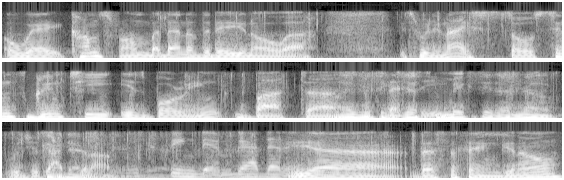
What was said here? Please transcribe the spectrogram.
or where it comes from, but at the end of the day, you know, uh, it's really nice. So since green tea is boring, but uh, Everything just sexy, mix it enough. we just Gather mix it up. Mixing them, gathering. Yeah, that's the thing, you know.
